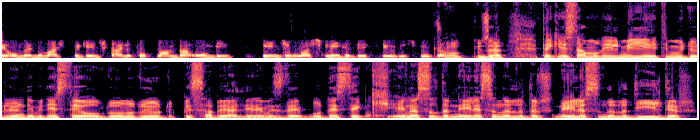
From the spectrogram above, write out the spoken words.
ve onların ulaştığı gençlerle toplamda 10 bin gence ulaşmayı hedefliyoruz burada. Çok güzel. Peki İstanbul İl Milli Eğitim Müdürlüğü'nün de bir desteği olduğunu duyurduk biz haberlerimizde. Bu destek e, nasıldır? Neyle sınırlıdır? Neyle sınırlı değildir?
